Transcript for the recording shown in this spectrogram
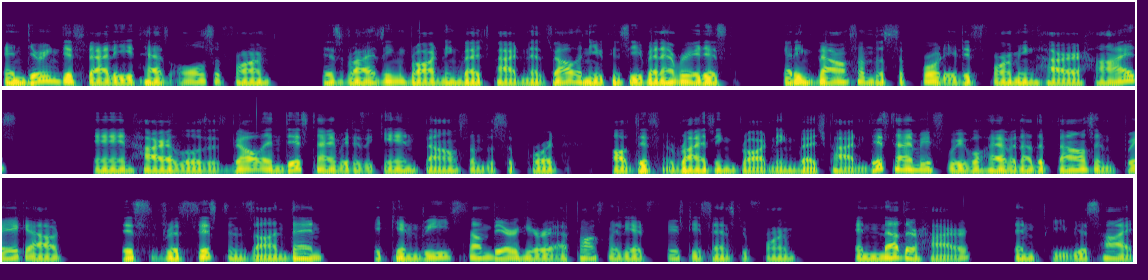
And during this rally, it has also formed this rising broadening wedge pattern as well. And you can see whenever it is getting bounced from the support, it is forming higher highs and higher lows as well. And this time it is again bounced from the support of this rising broadening wedge pattern. This time, if we will have another bounce and break out this resistance zone, then it can reach somewhere here approximately at 50 cents to form another higher than previous high.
